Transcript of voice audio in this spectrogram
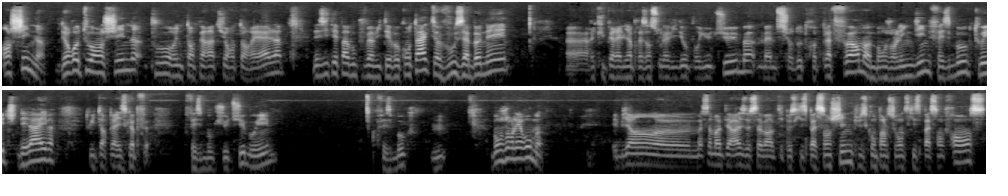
en Chine. De retour en Chine pour une température en temps réel. N'hésitez pas, vous pouvez inviter vos contacts, vous abonner. Euh, récupérer le lien présent sous la vidéo pour YouTube, même sur d'autres plateformes. Bonjour LinkedIn, Facebook, Twitch, des lives, Twitter, Periscope, Facebook, YouTube, oui. Facebook. Hmm. Bonjour les rooms. Eh bien, euh, ça m'intéresse de savoir un petit peu ce qui se passe en Chine, puisqu'on parle souvent de ce qui se passe en France.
